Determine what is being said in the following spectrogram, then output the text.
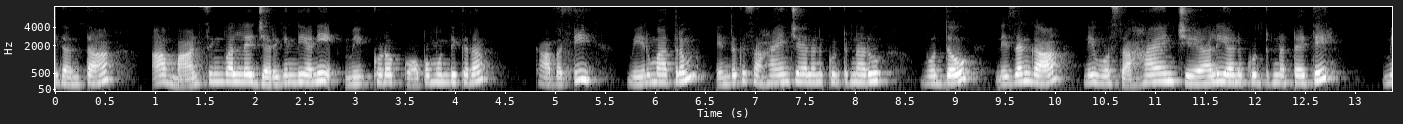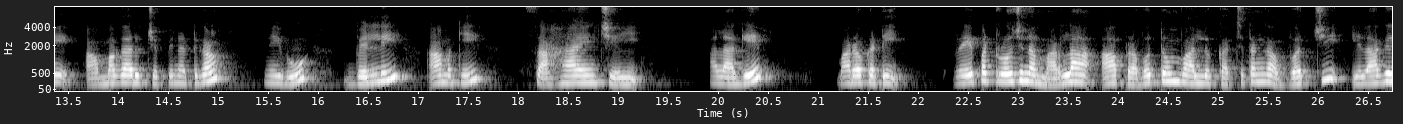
ఇదంతా ఆ మాన్సింగ్ వల్లే జరిగింది అని మీకు కూడా కోపం ఉంది కదా. కాబట్టి మీరు మాత్రం ఎందుకు సహాయం చేయాలనుకుంటున్నారు? వద్దో నిజంగా నీవు సహాయం చేయాలి అనుకుంటున్నట్టయితే మీ అమ్మగారు చెప్పినట్టుగా నీవు వెళ్ళి ఆమెకి సహాయం చేయి. అలాగే మరొకటి రేపటి రోజున మరలా ఆ ప్రభుత్వం వాళ్ళు ఖచ్చితంగా వచ్చి ఇలాగే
